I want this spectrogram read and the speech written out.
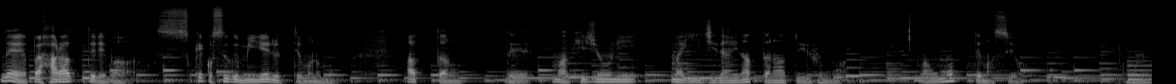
ねやっぱり払ってればす結構すぐ見れるっていうものもあったのでまあ非常に、まあ、いい時代になったなというふうには、まあ、思ってますよ本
